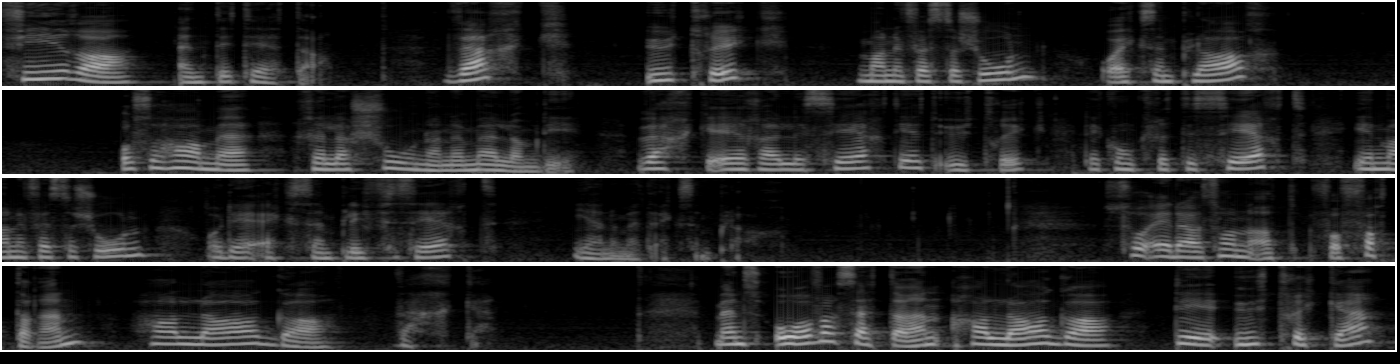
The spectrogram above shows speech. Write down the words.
fire entiteter. Verk, uttrykk, manifestasjon og eksemplar og så har vi relasjonene mellom de. Verket er realisert i et uttrykk, det er konkretisert i en manifestasjon, og det er eksemplifisert gjennom et eksemplar. Så er det sånn at forfatteren har laga verket. Mens oversetteren har laga det uttrykket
